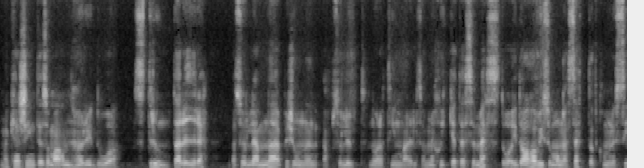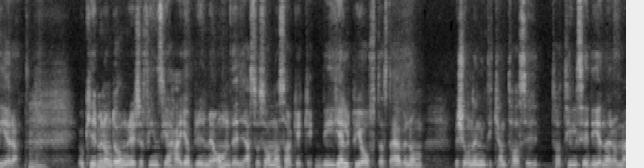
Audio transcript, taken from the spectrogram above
man kanske inte som anhörig då struntar i det. Alltså lämna personen absolut några timmar liksom. Men skicka ett sms då. Idag har vi så många sätt att kommunicera. Mm. Okej men om du ångrar dig så finns jag här, jag bryr mig om dig. Alltså sådana saker, det hjälper ju oftast även om personen inte kan ta, sig, ta till sig det när, de,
